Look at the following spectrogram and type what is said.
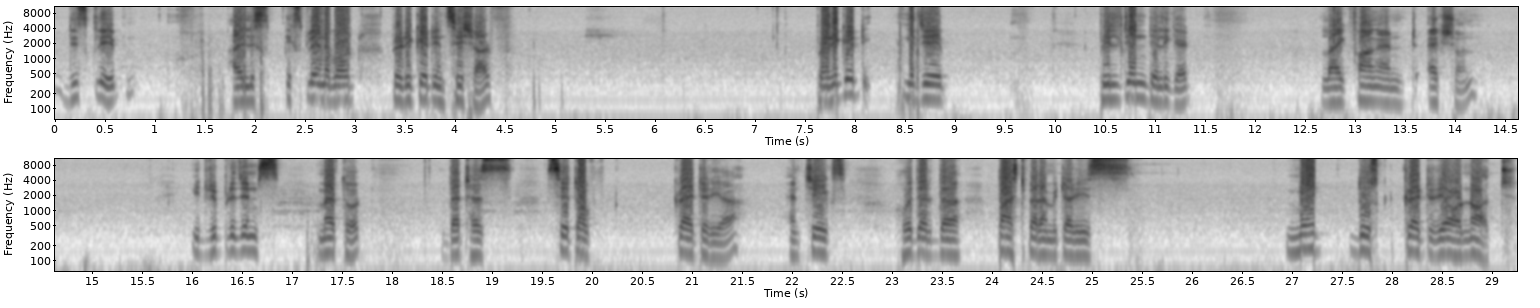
this clip I'll explain about predicate in C sharp. Predicate is a built-in delegate like func and action. It represents method that has set of criteria and checks whether the passed parameter is meet those criteria or not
